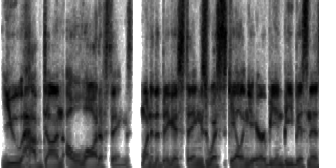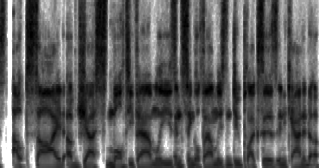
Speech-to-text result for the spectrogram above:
you have done a lot of things. One of the biggest things was scaling your Airbnb business outside of just multifamilies and single families and duplexes in Canada.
